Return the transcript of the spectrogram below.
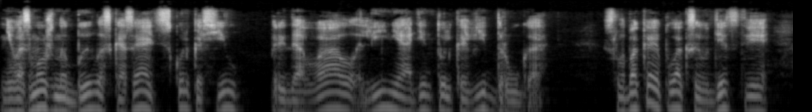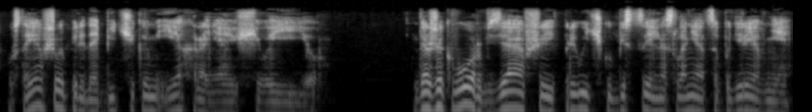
Невозможно было сказать, сколько сил придавал Лине один только вид друга. Слабака и плаксы в детстве, устоявшего перед обидчиком и охраняющего ее. Даже Квор, взявший в привычку бесцельно слоняться по деревне,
